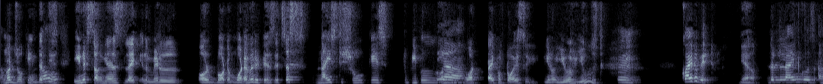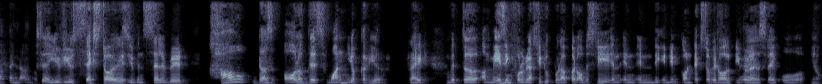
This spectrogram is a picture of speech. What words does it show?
I'm not joking. That these, Oh. even if Sangya is like in the middle or bottom, whatever it is, it's just nice to showcase to people on Yeah. what type of toys you know you have used. Hmm. Quite a bit. Yeah. The line goes up and down. So you've used sex toys, you've been celibate. How does all of this, one, your career, right? With the amazing photographs you do put up, but obviously in, in, in the Indian context of it all, people are Mm. just like, oh, you know,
